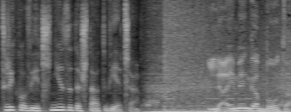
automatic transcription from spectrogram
Trikoviç, njëzet e shtatë vjeçe. Lajme nga bota.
